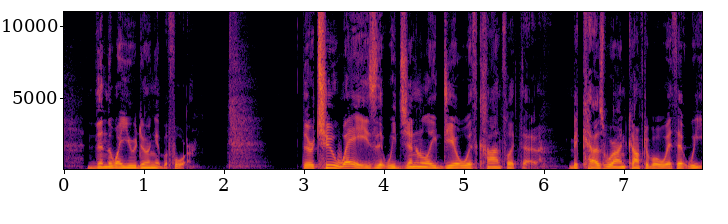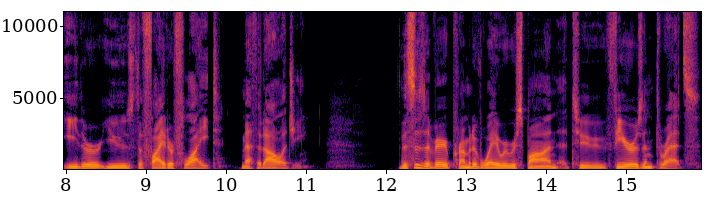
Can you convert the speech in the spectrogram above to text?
than the way you were doing it before. There are two ways that we generally deal with conflict, though. Because we're uncomfortable with it, we either use the fight or flight methodology. This is a very primitive way we respond to fears and threats.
